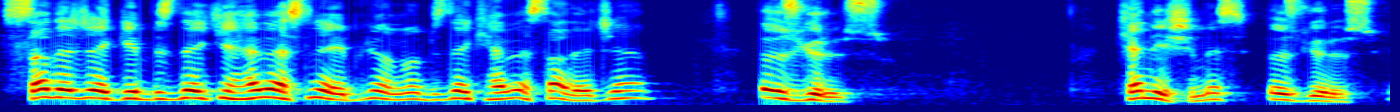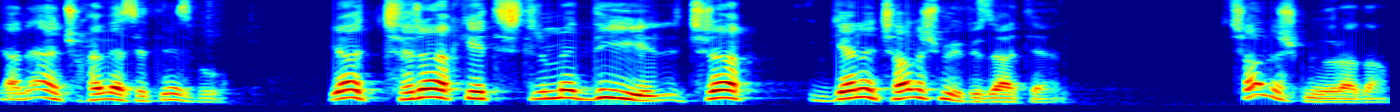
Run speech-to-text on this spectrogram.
Sadece ki bizdeki heves ne biliyor musun? Bizdeki heves sadece özgürüz. Kendi işimiz özgürüz. Yani en çok heves ettiğimiz bu. Ya çırak yetiştirme değil. Çırak gene çalışmıyor ki zaten. Çalışmıyor adam.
